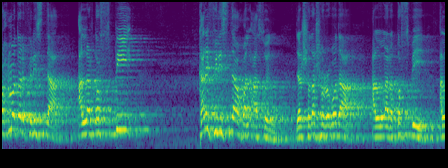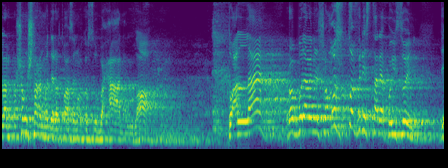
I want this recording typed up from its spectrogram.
রহমতের ফিরিস্তা, আল্লাহর তসবি কারি ফিরিস্তা হল আসেন যারা সদা সর্বদা আল্লাহর তসবি, আল্লাহর প্রশংসার মধ্যে রত আছেন। সুবাহান আল্লাহ তো আল্লাহ রব্বুল আলমের সমস্ত ফিরিস্তারে হইছেন যে,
